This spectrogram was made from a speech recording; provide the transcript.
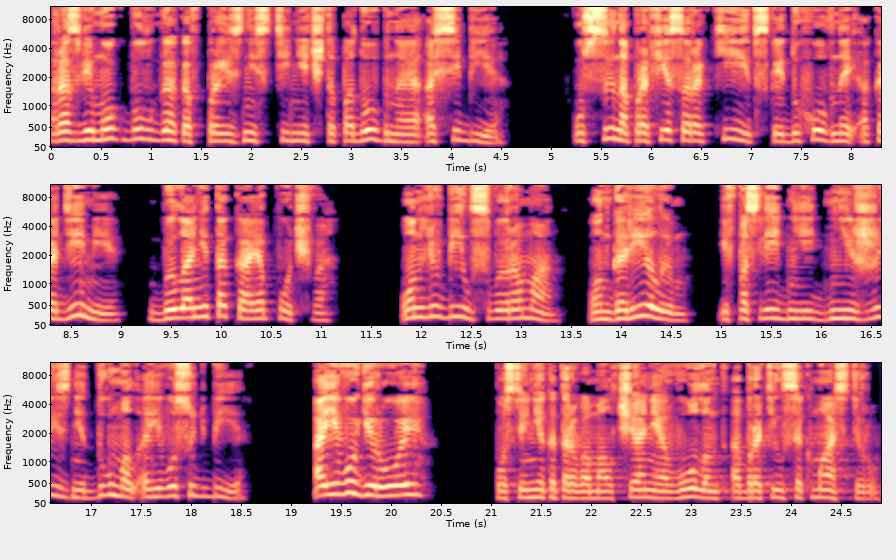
Разве мог Булгаков произнести нечто подобное о себе? У сына профессора Киевской духовной академии была не такая почва. Он любил свой роман, он горел им и в последние дни жизни думал о его судьбе. А его герой... После некоторого молчания Воланд обратился к мастеру.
